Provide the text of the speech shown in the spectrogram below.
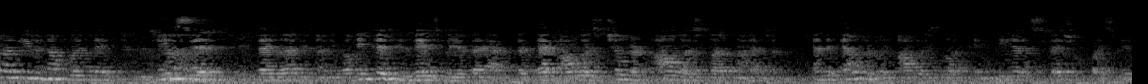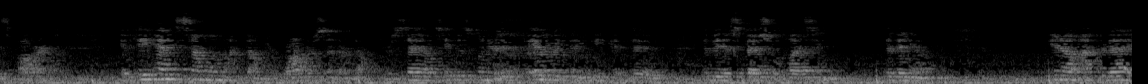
love you and not love me? He said, they love you, honey. Well, he couldn't convince me of that, but that always, children always loved my husband. And the elderly always loved him. He had a special place in his heart. If he had someone like Dr. Roberson or Dr. Sales, he was going to do everything he could do to be a special blessing to them. You know, after that,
